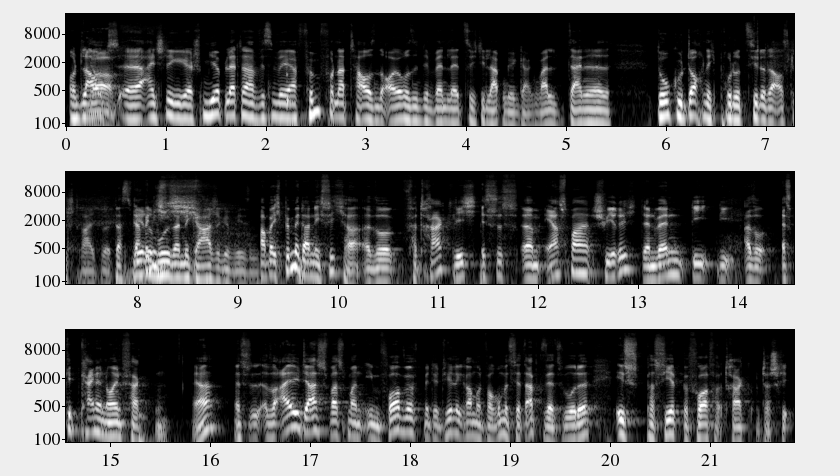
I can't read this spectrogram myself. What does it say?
Und laut Ja. äh, einschlägiger Schmierblätter wissen wir ja, 500.000 Euro sind dem Wendler jetzt durch die Lappen gegangen, weil seine Doku doch nicht produziert oder ausgestrahlt wird. Das Da wäre wohl ich- seine Gage gewesen. aber ich bin mir da nicht sicher. Also vertraglich ist es ähm, erstmal schwierig, denn wenn die, die, also es gibt keine neuen Fakten. Ja, es, also all das, was man ihm vorwirft mit dem Telegram und warum es jetzt abgesetzt wurde, ist passiert, bevor Vertrag unterschri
